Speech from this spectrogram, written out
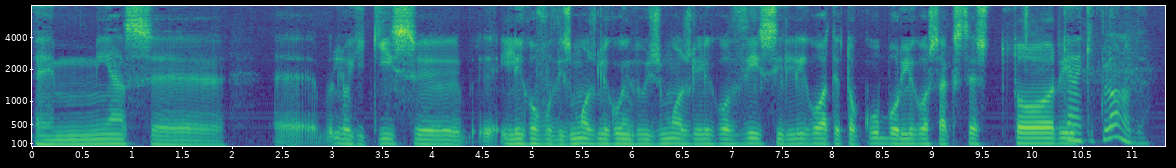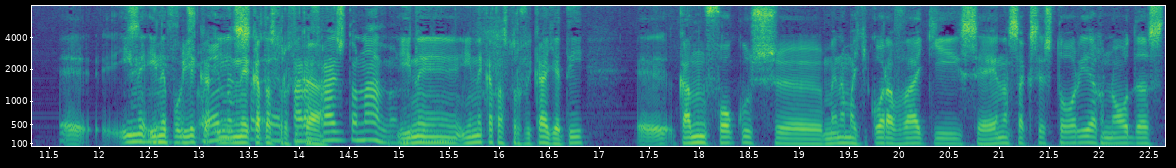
ε, μιας ε, ε λογικής, ε, λίγο βουδισμός, λίγο Ινδουισμός, λίγο Δύση, λίγο Ατετοκούμπο, λίγο success story. Και ανακυκλώνονται. Ε, είναι, είναι, πολύ, είναι καταστροφικά. Παραφράζει τον άλλον. Είναι, είναι καταστροφικά γιατί ε, κάνουν focus ε, με ένα μαγικό ραβδάκι σε ένα success story αγνοώντας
